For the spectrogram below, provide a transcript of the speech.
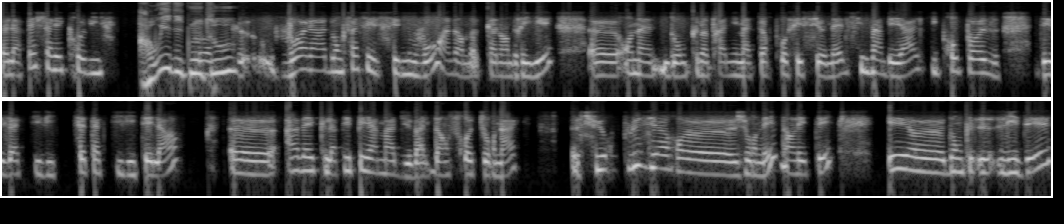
euh, la pêche à l'écrevisse. Ah oui, dites-nous tout. Euh, voilà, donc ça c'est nouveau hein, dans notre calendrier. Euh, on a donc notre animateur professionnel Sylvain Béal qui propose des cette activité-là euh, avec la PPMA du Val d'Anse Retournac sur plusieurs journées dans l'été et euh, donc l'idée,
